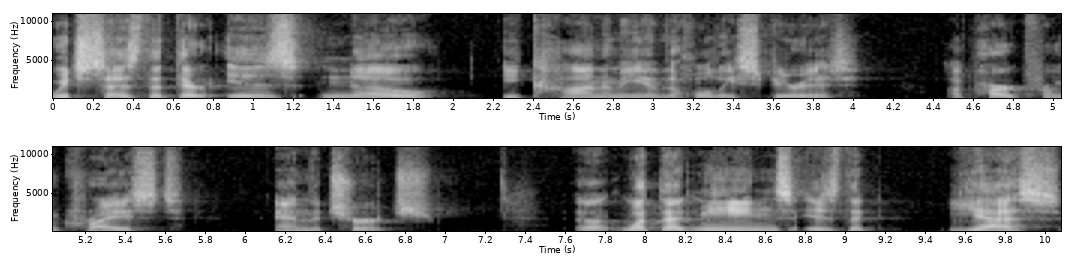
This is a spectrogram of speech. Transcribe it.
which says that there is no economy of the Holy Spirit apart from Christ and the church. Uh, what that means is that, yes,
